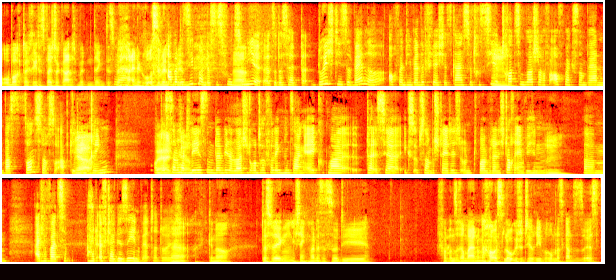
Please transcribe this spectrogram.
Beobachter kriegt das vielleicht doch gar nicht mit und denkt, das wäre Ja. eine große Welle Aber da gewesen. sieht man, dass es funktioniert. Also, dass halt da- durch diese Welle, auch wenn die Welle vielleicht jetzt gar nicht so interessiert, Mhm. trotzdem Leute darauf aufmerksam werden, was sonst noch so abgeht Ja. am Ring. Und Weil das halt, dann halt ja. lesen und dann wieder Leute drunter verlinken und sagen, ey, guck mal, da ist ja XY bestätigt und wollen wir da nicht doch irgendwie hin? Mhm. Ähm, einfach weil es halt öfter gesehen wird dadurch. Ja, genau. Deswegen, ich denke mal, das ist so die von unserer Meinung aus logische Theorie, warum das Ganze so ist.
